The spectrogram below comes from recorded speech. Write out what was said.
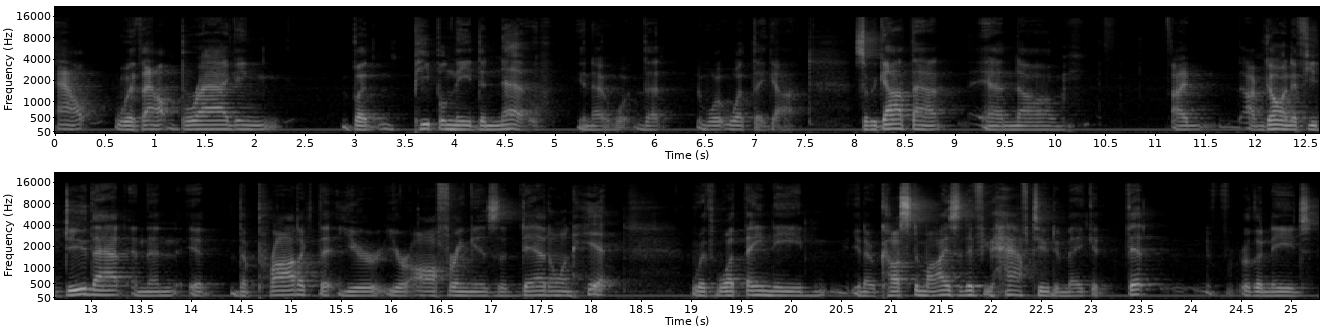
out without bragging, but people need to know. you know that what, what they got. So we got that, and um, I I'm going if you do that, and then it the product that you're you're offering is a dead on hit with what they need. You know, customize it if you have to to make it fit for their needs.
